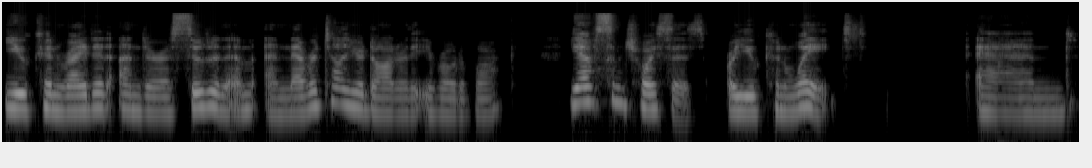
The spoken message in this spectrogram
You can write it under a pseudonym and never tell your daughter that you wrote a book. You have some choices, or you can wait and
